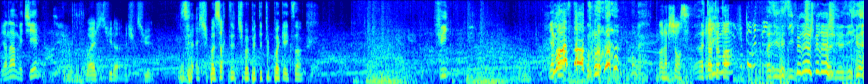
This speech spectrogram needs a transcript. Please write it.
Il y en a, métier. Ouais, j'y suis là, je suis dessus. Je suis pas sûr que tu vas péter tout le pack avec ça. Fuis. Y'a quoi Oh la chance. Attends, attends, attends. Vas-y, vas-y. Je l'ai réa, je Vas-y, vas-y.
